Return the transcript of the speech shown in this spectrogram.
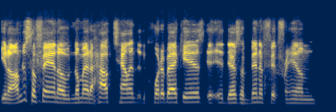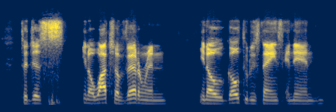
you know, I'm just a fan of no matter how talented the quarterback is, it, it, there's a benefit for him to just, you know, watch a veteran, you know, go through these things and then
